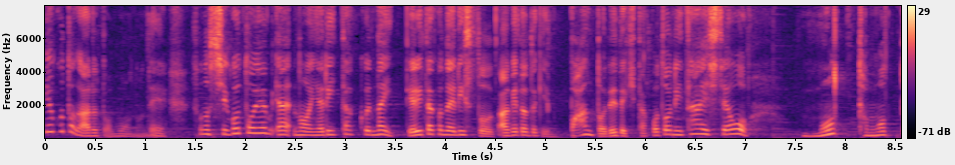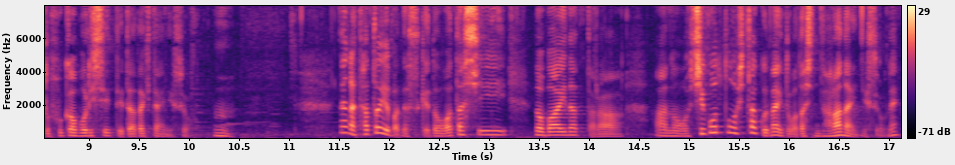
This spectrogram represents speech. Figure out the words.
いうことがあると思うのでその仕事をやのやりたくないやりたくないリストを上げた時にバンと出てきたことに対してをもっともっと深掘りしていっていただきたいんですよ。うん、なんか例えばですけど私の場合だったらあの仕事をしたくないと私ならないんですよね。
